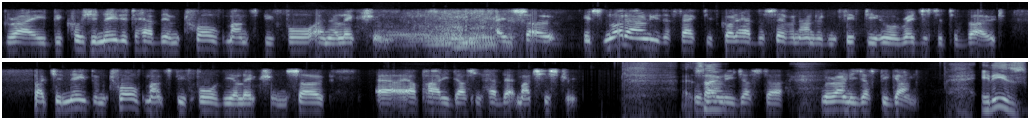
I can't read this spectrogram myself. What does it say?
grade because you needed to have them 12 months before an election, and so it's not only the fact you've got to have the 750 who are registered to vote, but you need them 12 months before the election. So uh, our party doesn't have that much history. We've so only just uh, we're only just begun. It is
